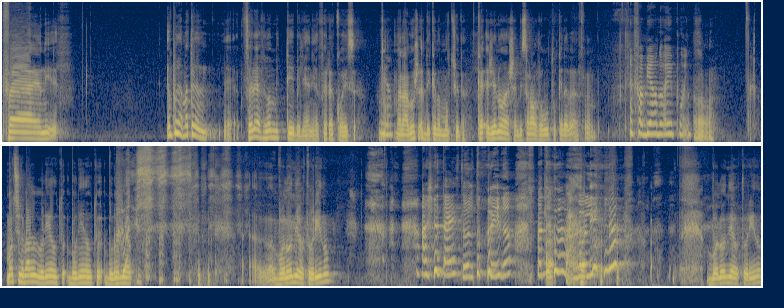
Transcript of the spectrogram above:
فيعني امبولي عامة فرقة في mid table يعني فرقة كويسة. ما لعبوش قد كده الماتش ده. جنوا عشان بيصارعوا الهبوط وكده بقى ف... فبياخدوا أي point آه. الماتش اللي بعده بولونيا وت... بولونيا وت... بولونيا بولونيا وتورينو عشان انت عايز تقول تورينو فتقول بولينو بولونيا وتورينو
